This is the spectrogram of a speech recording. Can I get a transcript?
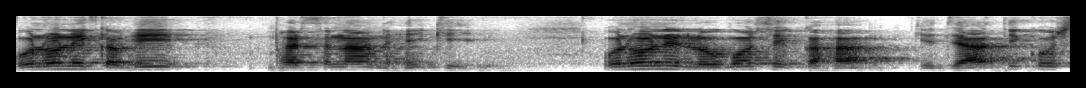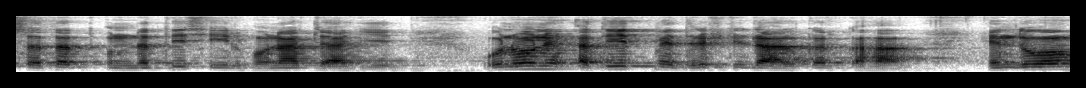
उन्होंने कभी भर्सना नहीं की। उन्होंने लोगों से कहा कि जाति को सतत उन्नतिशील होना चाहिए। उन्होंने अतीत में दृष्टि डालकर कहा, हिंदुओं,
